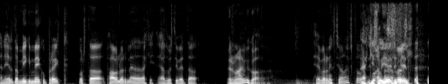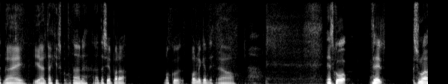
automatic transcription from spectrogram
En er þetta mikið make og break hvort að Pavel verður með eða ekki? Eða þú veist, ég veit að er hann að æfa eitthvað? hefur hann tíðan eftir ekki svo ég veit til. Nei, ég held ekki sko. Nei, nei, þetta sé bara nokkuð borlegjandi Já, en sko, þeir svona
